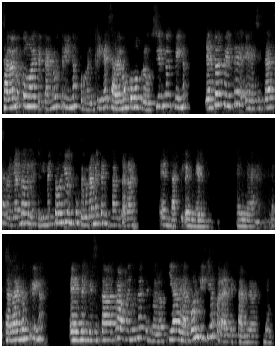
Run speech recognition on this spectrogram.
sabemos cómo detectar neutrinos, como les dije, sabemos cómo producir neutrinos, y actualmente eh, se está desarrollando el experimento Orion, que seguramente les hablarán en la, en el, en la, charla de neutrinos, en el que se está trabajando una tecnología de árbol líquido para detectar neutrinos.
